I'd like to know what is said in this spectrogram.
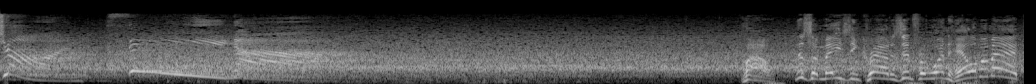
John Cena. Wow, this amazing crowd is in for one hell of a match.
